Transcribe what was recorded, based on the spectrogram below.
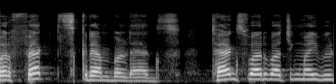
Perfect scrambled eggs. Thanks for watching my video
